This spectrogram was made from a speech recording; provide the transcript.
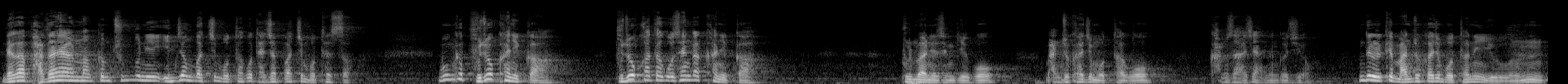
내가 받아야 할 만큼 충분히 인정받지 못하고 대접받지 못했어. 뭔가 부족하니까, 부족하다고 생각하니까 불만이 생기고 만족하지 못하고 감사하지 않는 거지요. 근데 그렇게 만족하지 못하는 이유는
